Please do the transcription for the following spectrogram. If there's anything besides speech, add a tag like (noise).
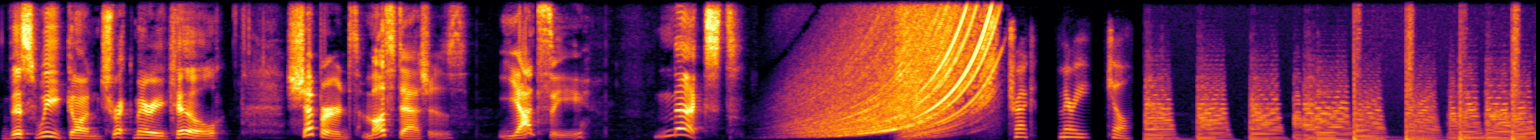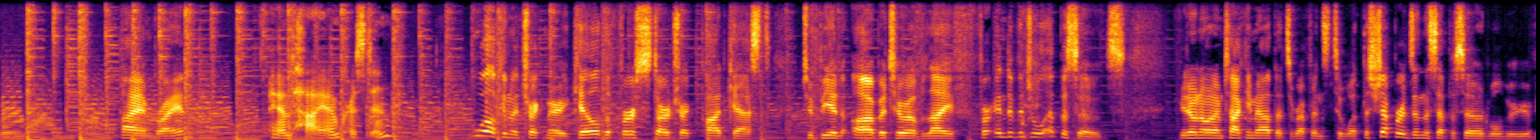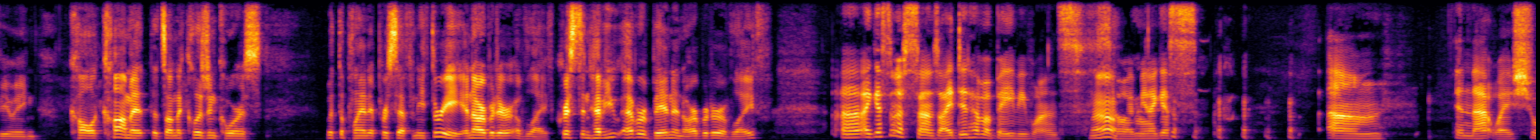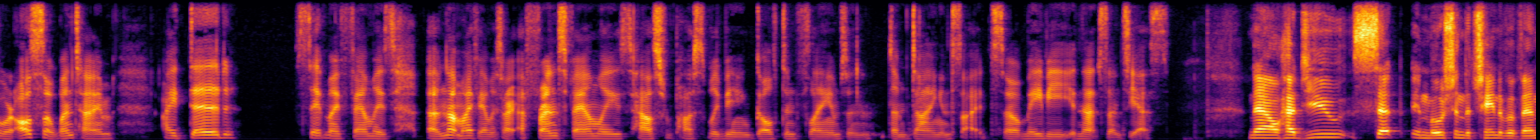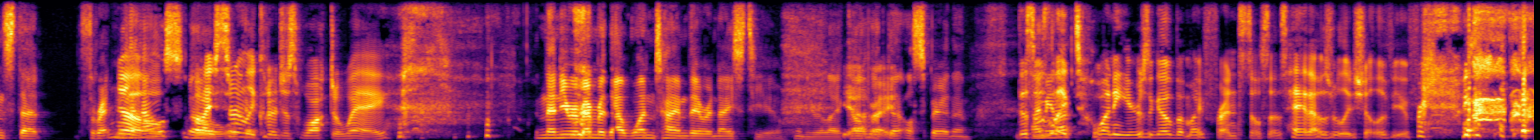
This week on Trek Marry Kill. Shepherds, mustaches, Yahtzee. Next. Trek, Marry, Kill. Hi, I'm Bryan. And hi, I'm Kristen. Welcome to Trek Marry Kill, the first Star Trek podcast to be an arbiter of life for individual episodes. If you don't know what I'm talking about, that's a reference to what the shepherds in this episode will be reviewing call a comet that's on a collision course with the planet Persephone 3, an arbiter of life. Kristen, have you ever been an arbiter of life? Uh, I guess in a sense, I did have a baby once. Oh. So I mean, I guess, um, in that way, sure. Also, one time, I did save my family's, uh, not my family, sorry, a friend's family's house from possibly being engulfed in flames and them dying inside. So maybe in that sense, yes. Now, had you set in motion the chain of events that threatened No, the house? but I Oh, certainly okay. could have just walked away. And then you (laughs) remember that one time they were nice to you, and you were like, Yeah, "I'll, right. I'll spare them." This I was mean, I- like 20 years ago, but my friend still says, "Hey, that was really chill of you for." (laughs) (laughs)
